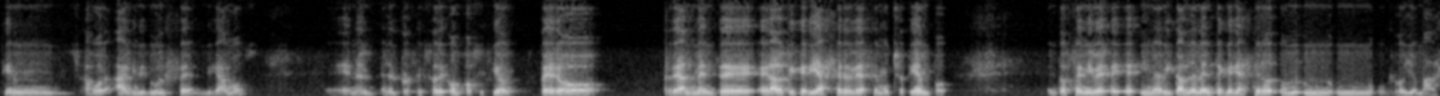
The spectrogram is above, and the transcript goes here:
tiene un sabor agridulce, digamos, en el, proceso de composición, pero realmente era lo que quería hacer desde hace mucho tiempo. Entonces, eh, eh, inevitablemente quería hacer un, rollo más,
